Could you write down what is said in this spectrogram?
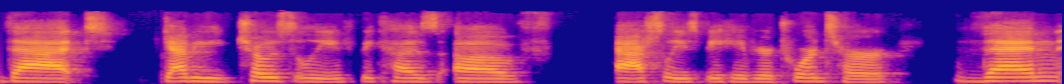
that Gabby chose to leave because of Ashley's behavior towards her, then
